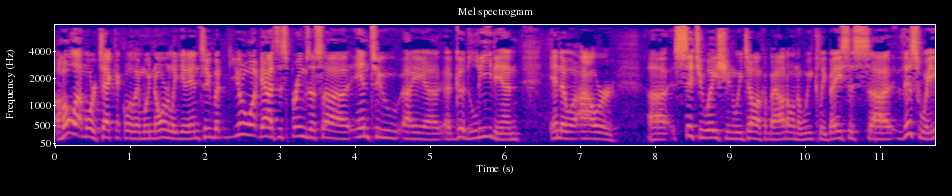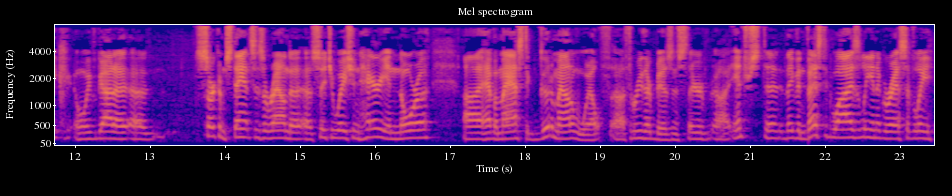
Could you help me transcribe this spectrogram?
A whole lot more technical than we normally get into, but you know what, guys? This brings us uh, into a, uh, a good lead in into our uh, situation we talk about on a weekly basis. Uh, this week, we've got a, a circumstances around a, a situation. Harry and Nora uh, have amassed a good amount of wealth uh, through their business. They're uh, interested. They've invested wisely and aggressively,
